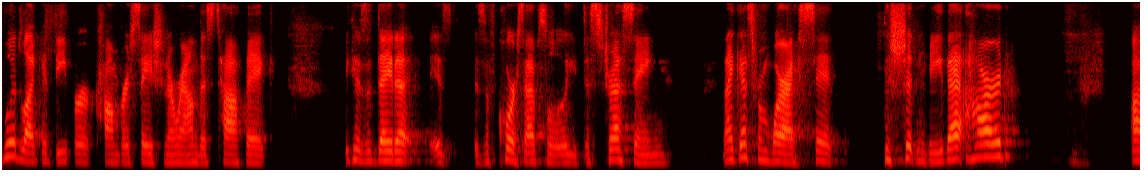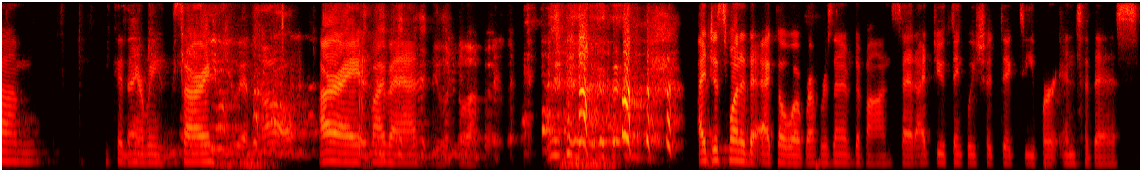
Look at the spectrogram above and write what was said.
would like a deeper conversation around this topic because the data is, is of course absolutely distressing. And I guess from where I sit, this shouldn't be that hard. Um, you couldn't hear Thank you. me, We sorry. hear you at all. All right, my bad. You look a lot better. I just wanted to echo what Representative DeVon said. I do think we should dig deeper into this.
